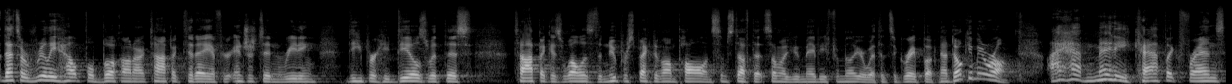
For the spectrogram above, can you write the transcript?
That's a really helpful book on our topic today if you're interested in reading deeper. He deals with this topic as well as the new perspective on Paul and some stuff that some of you may be familiar with. It's a great book. Now, don't get me wrong, I have many Catholic friends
